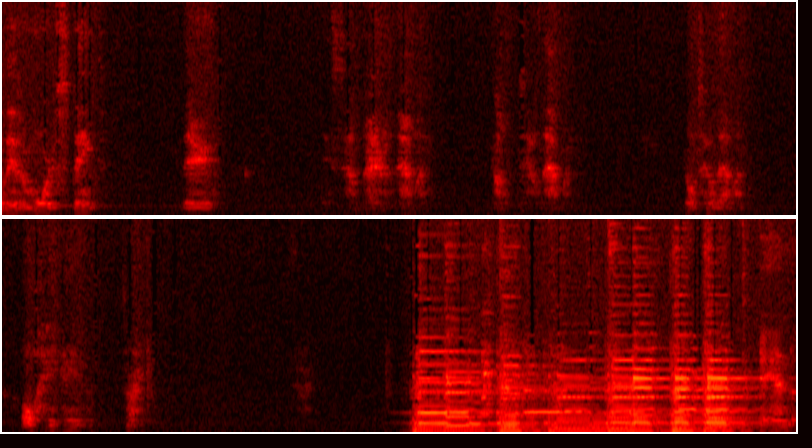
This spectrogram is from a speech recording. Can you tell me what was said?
Can these are more distinct. They, they sound better than that one. Don't tell that one. Don't tell that one. Oh, hey, hey, sorry. And uh,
